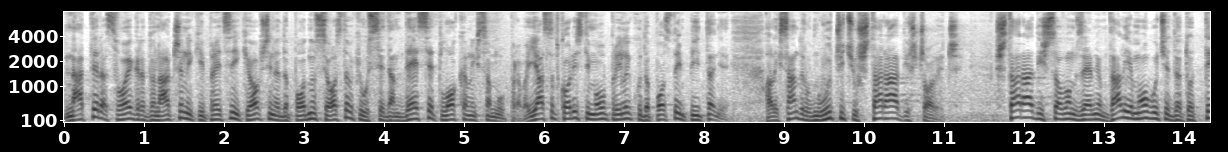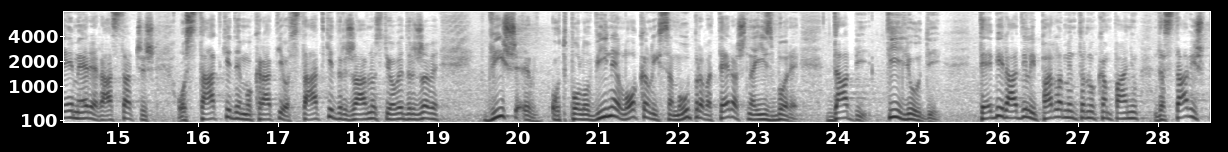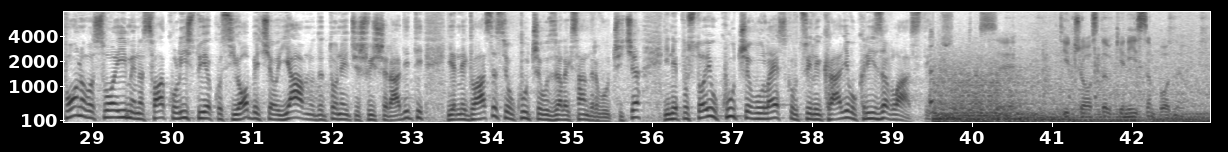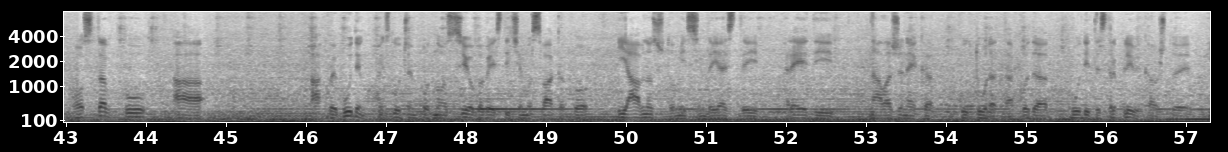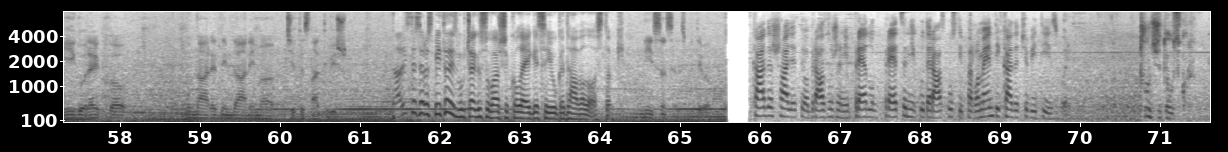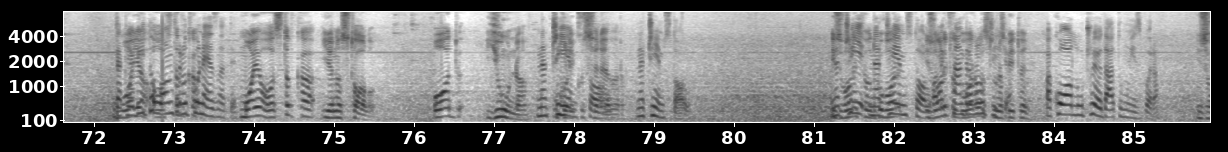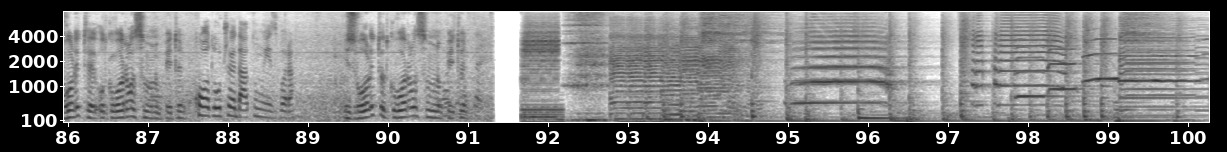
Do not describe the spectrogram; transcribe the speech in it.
natera svoje gradonačelnike i predsednike opštine da podnose ostavke u 70 lokalnih samuprava. Ja sad koristim ovu priliku da postavim pitanje Aleksandru Vučiću šta radiš čoveče? Šta radiš sa ovom zemljom? Da li je moguće da do te mere rastačeš ostatke demokratije, ostatke državnosti ove države više od polovine lokalnih samouprava teraš na izbore da bi ti ljudi tebi radili parlamentarnu kampanju, da staviš ponovo svoje ime na svaku listu, iako si obećao javno da to nećeš više raditi, jer ne glasa se u Kučevu za Aleksandra Vučića i ne postoji u Kučevu, Leskovcu ili Kraljevu kriza vlasti. Što se tiče ostavke, nisam podneo ostavku, a ako je budem kojim slučajem podnosio, obavestit ćemo svakako i javnost, što mislim da jeste i red i nalaže neka kultura, tako da budite strpljivi, kao što je Igor rekao, u narednim danima ćete znati više. Da li ste se raspitali zbog čega su vaše kolege sa Juga davale ostavke? Nisam se raspitivao. Kada šaljete obrazloženi predlog predsedniku da raspusti parlament i kada će biti izbori? Čućete uskoro. Dakle, vi to u ovom trenutku ne znate. Moja ostavka je na stolu. Od juna, Na čijem stolu? Na čijem stolu? Na, Izvolite, čije, na čijem stolu? Izvolite, Aleksandra odgovorila sam na pitanje. Pa ko odlučuje o datumu izbora? Izvolite, odgovorila sam na pitanje. Ko odlučuje o datumu izbora? Izvolite, odgovorila sam na pitanje.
